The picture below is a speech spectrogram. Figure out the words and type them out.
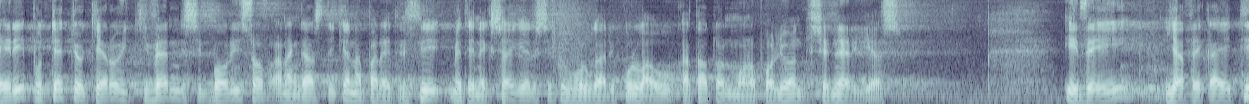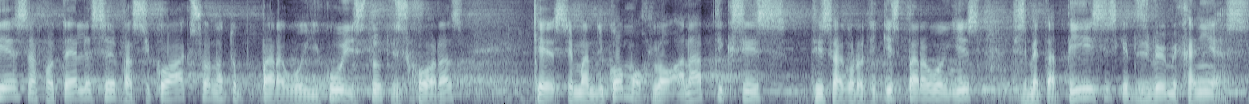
Περίπου τέτοιο καιρό η κυβέρνηση Μπορίσοφ αναγκάστηκε να παραιτηθεί με την εξέγερση του βουλγαρικού λαού κατά των μονοπωλίων της ενέργειας. Η ΔΕΗ για δεκαετίες αποτέλεσε βασικό άξονα του παραγωγικού ιστού της χώρας και σημαντικό μοχλό ανάπτυξης της αγροτικής παραγωγής, της μεταποίησης και της βιομηχανίας.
